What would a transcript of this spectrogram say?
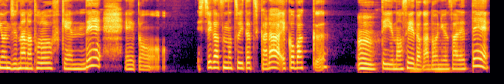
47都道府県で、えっ、と、7月の1日からエコバッグうんっ。ていうの制度が導入されて、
